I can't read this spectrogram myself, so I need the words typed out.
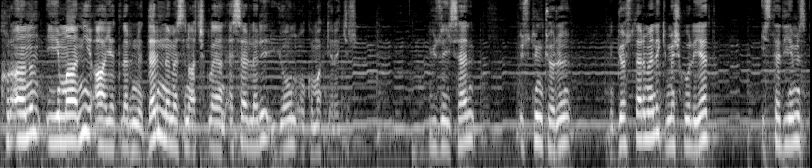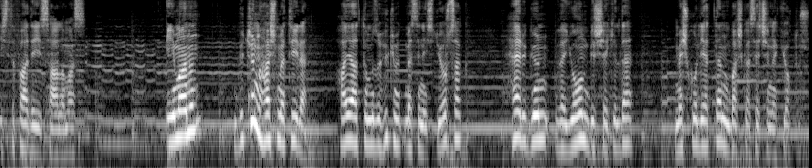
Kur'an'ın imani ayetlerini derinlemesine açıklayan eserleri yoğun okumak gerekir. Yüzeysel, üstünkörü, göstermelik meşguliyet istediğimiz istifadeyi sağlamaz. İmanın bütün haşmetiyle hayatımızı hükmetmesini istiyorsak, her gün ve yoğun bir şekilde meşguliyetten başka seçenek yoktur.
